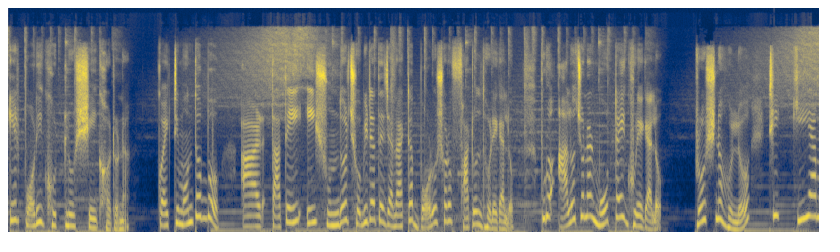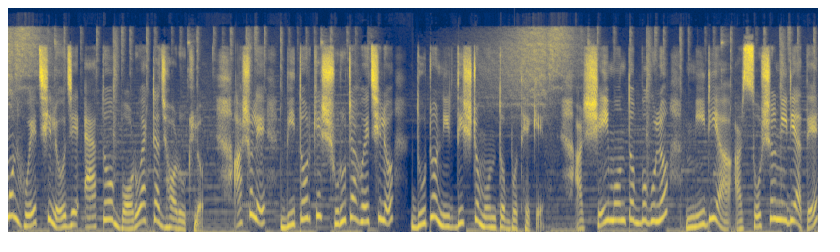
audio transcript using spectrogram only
এরপরই ঘটল সেই ঘটনা। কয়েকটি মন্তব্য? আর তাতেই এই সুন্দর ছবিটাতে যেন একটা বড় সড়ো ফাটল ধরে গেল। পুরো আলোচনার মোড়টাই ঘুরে গেল। প্রশ্ন হলো, ঠিক কি এমন হয়েছিল যে এত বড় একটা ঝড় উঠল? আসলে বিতর্কের শুরুটা হয়েছিল দুটো নির্দিষ্ট মন্তব্য থেকে। আর সেই মন্তব্যগুলো মিডিয়া আর সোশ্যাল মিডিয়াতে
